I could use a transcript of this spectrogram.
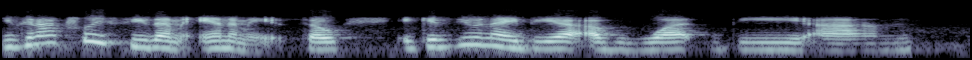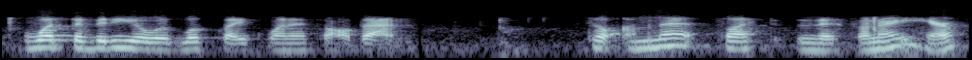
you can actually see them animate. So it gives you an idea of what the um, what the video would look like when it's all done. So I'm going to select this one right here.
